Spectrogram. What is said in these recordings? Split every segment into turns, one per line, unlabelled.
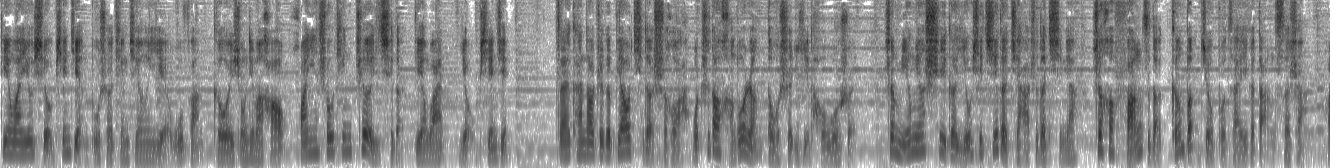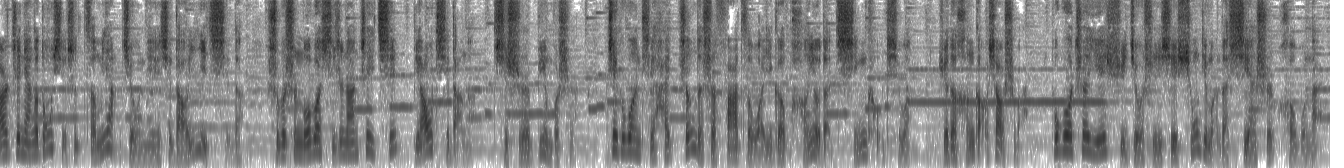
电玩游戏有偏见，毒舌听听也无妨。各位兄弟们好，欢迎收听这一期的电玩有偏见。在看到这个标题的时候啊，我知道很多人都是一头雾水。这明明是一个游戏机的价值的体量，这和房子的根本就不在一个档次上。而这两个东西是怎么样就联系到一起的？是不是萝卜喜之郎这期标题党呢？其实并不是。这个问题还真的是发自我一个朋友的亲口提问，觉得很搞笑是吧？不过，这也许就是一些兄弟们的现实和无奈。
